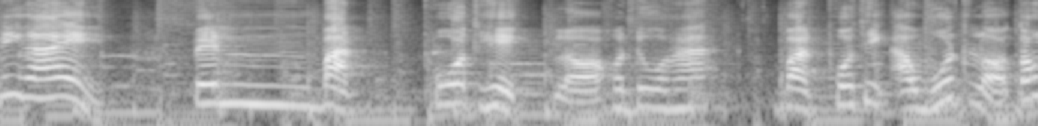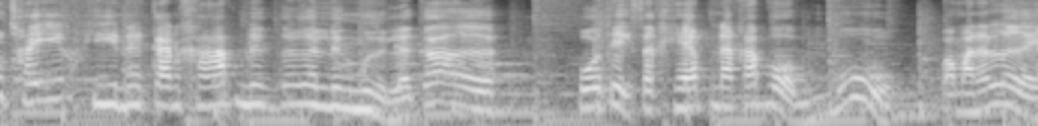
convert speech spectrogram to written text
นี่ไง เป็นบัตรโปรเทคเหรอคนดูฮะ บัตรโปรเทคอาวุธเหรอต้องใช้ XP ในการคราฟเงินเงินหนึ่งหมื่นแล้วก็เออ เทคสแคปนะครับผมวู้ประมาณนั้นเลย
